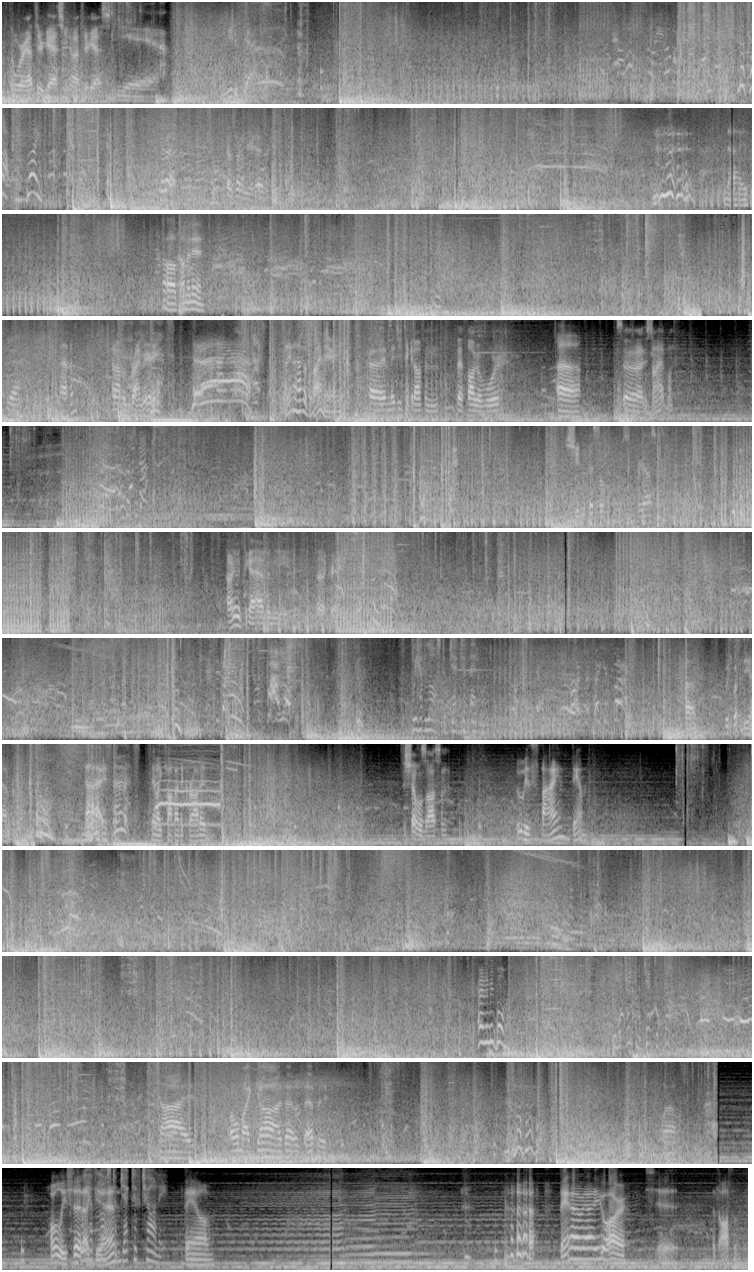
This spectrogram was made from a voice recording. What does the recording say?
Don't worry, after gas, you know after gas. Yeah. We need a gas. Look up, right. Look at that. Right on your head. Nice. Oh, coming in. Yeah. Adam? I don't have a primary. I don't have a primary. Uh, it made you take it off in that fog of war. Uh, So I just don't have one. A pistol. That was pretty awesome. I don't even think I have any uh, grenades. We have lost objective Edward. uh, which weapon do you have? nice. They like pop out the carotid. The shovel's awesome. Ooh, his spine? Damn. Enemy bomber. Oh my god, that was epic. Wow. Holy shit, We again? objective Charlie. Damn. Damn, yeah, you are. Shit. That's awesome.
